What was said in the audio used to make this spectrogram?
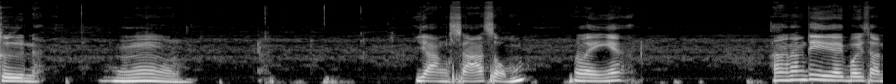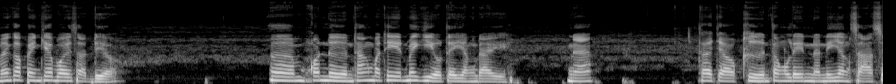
คืนอะอืมอย่างสาสมอะไรเงี้ยทั้งทั้งที่บริษัทนั้นก็เป็นแค่บริษัทเดียว เอ่อคนอื่นทั้งประเทศไม่เกี่ยวแต่อย่างใดนะ ถ้าจะเอาคืนต้องเล่นอันนี้อย่างสะส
